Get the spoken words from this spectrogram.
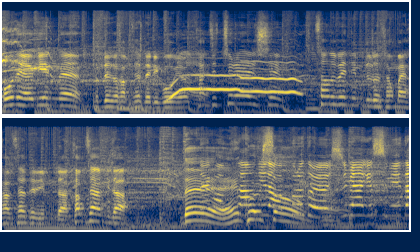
오늘 여기 있는 분들도 감사드리고 여기 같이 출연해주신 선후배님들도 정말 감사드립니다 감사합니다 네, 감사합니다. 앵콜송. 앞으로 더 열심히 하겠습니다.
